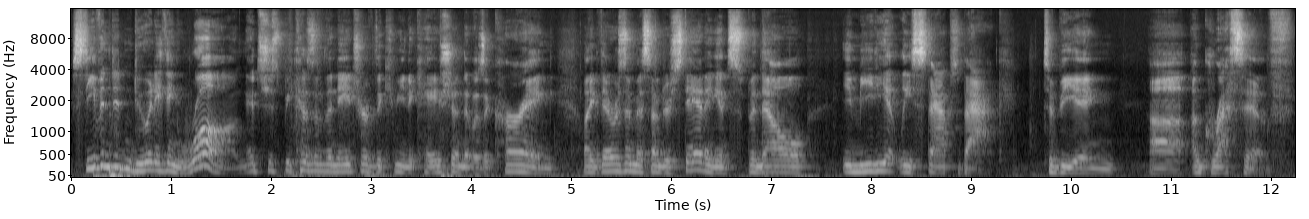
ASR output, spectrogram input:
Steven didn't do anything wrong. It's just because of the nature of the communication that was occurring. Like there was a misunderstanding, and Spinel immediately snaps back to being uh, aggressive.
